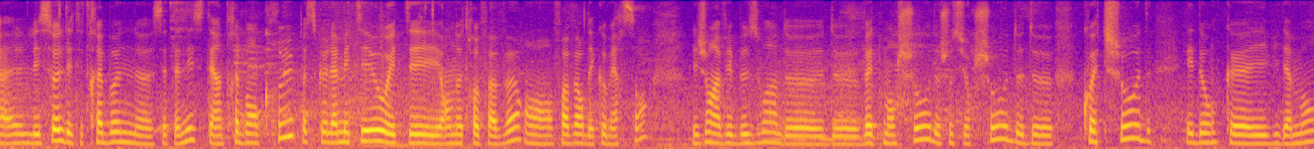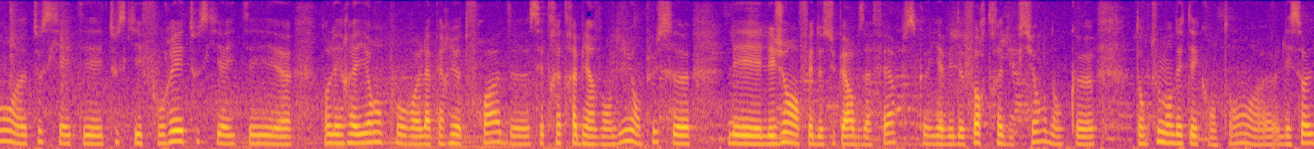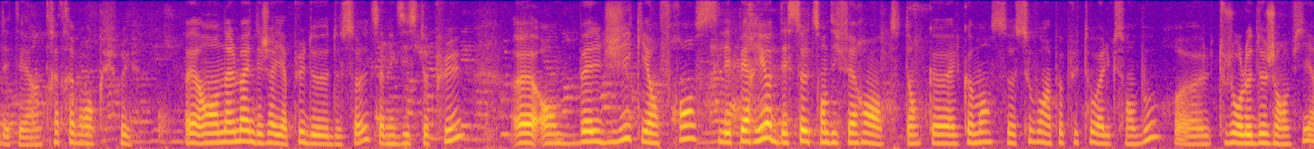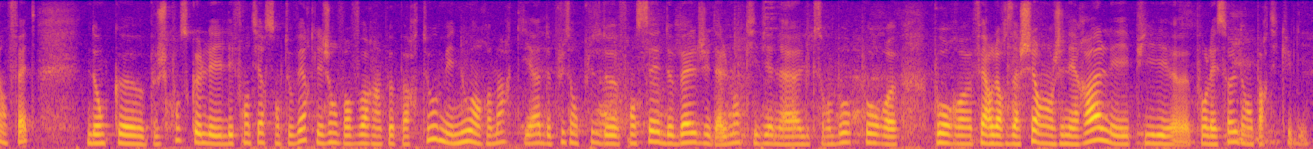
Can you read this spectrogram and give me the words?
Euh, les soldes étaient très bonnes euh, cette année, c'était un très bon cru parce que la météo était en notre faveur, en faveur des commerçants. Les gens avaient besoin de, vêtements chauds, de chaussures chaudes, de couettes chaudes et donc euh, évidemment tout ce qui a été, tout ce qui est fourré, tout ce qui a été dans les rayons pour la période froide, c'est très très bien vendu. En plus, les, gens ont fait de superbes affaires puisqu'il y avait de fortes réductions, donc, donc tout le monde était content. Les soldes étaient un très très bon cru. En Allemagne, déjà, il n'y a plus de, de soldes, ça n'existe plus. Euh, en Belgique et en France, les périodes des soldes sont différentes. Donc, euh, elles commencent souvent un peu plus tôt à Luxembourg, euh, toujours le 2 janvier en fait. Donc, je pense que les, frontières sont ouvertes, les gens vont voir un peu partout, mais nous, on remarque qu'il y a de plus en plus de Français, de Belges et d'Allemands qui viennent à Luxembourg pour, pour faire leurs achats en général et puis pour les soldes en particulier.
